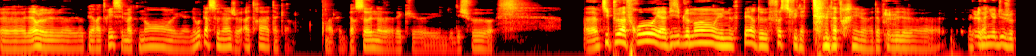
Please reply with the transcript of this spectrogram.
Euh, d'ailleurs, l'opératrice est maintenant un nouveau personnage, Atra Ataka. Voilà, une personne avec euh, des cheveux euh, un petit peu afro et a visiblement une paire de fausses lunettes, d'après le, manuel du jeu.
